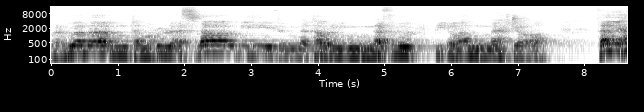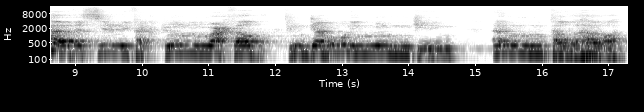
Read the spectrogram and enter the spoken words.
وهو ماء تمحو الأسماء به ثم ترمي النفل بئرا مهجرة فلهذا السر فاكتم واحفظ من جهول منكر أن تظهره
